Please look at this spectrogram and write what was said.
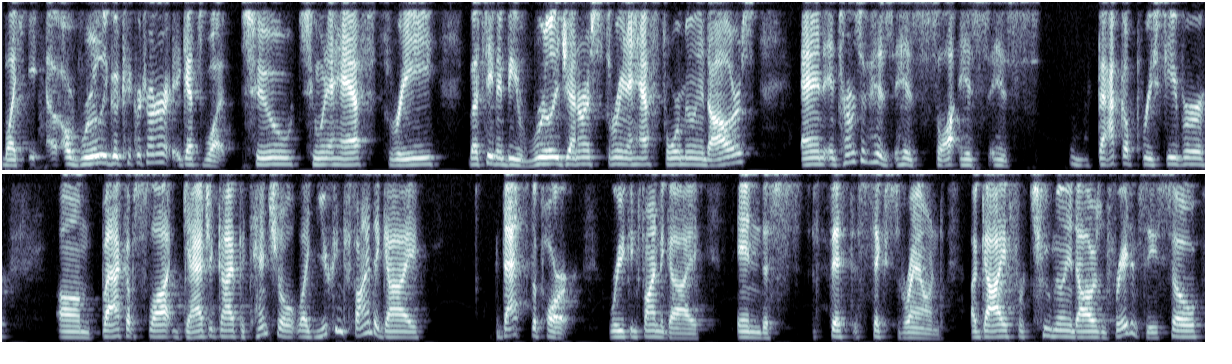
like a really good kick returner, it gets what two, two and a half, three let's even be really generous, three and a half, four million dollars. And in terms of his his slot, his his backup receiver, um, backup slot, gadget guy potential, like you can find a guy. That's the part where you can find a guy in the fifth, sixth round, a guy for two million dollars in free agency. So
